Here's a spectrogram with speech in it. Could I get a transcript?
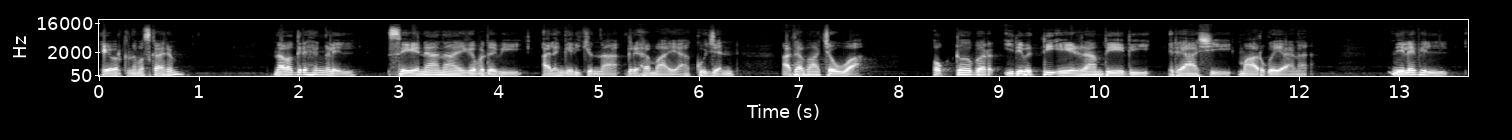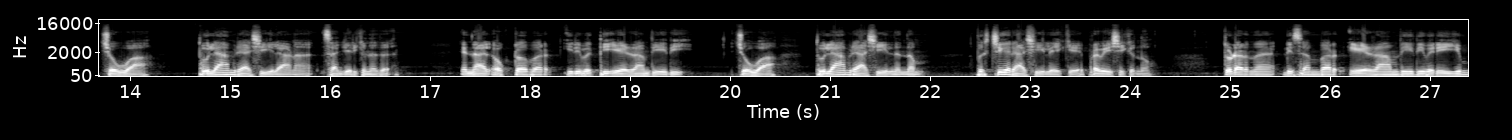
ഏവർക്കും നമസ്കാരം. നവഗ്രഹങ്ങളിൽ സേനാനായക പദവി അലങ്കരിക്കുന്ന ഗ്രഹമായ കുജൻ അഥവാ ചൊവ്വ ഒക്ടോബർ ഇരുപത്തി ഏഴാം തീയതി രാശി മാറുകയാണ്. നിലവിൽ ചൊവ്വ തുലാം രാശിയിലാണ് സഞ്ചരിക്കുന്നത്. എന്നാൽ ഒക്ടോബർ ഇരുപത്തി ഏഴാം തീയതി ചൊവ്വ തുലാം രാശിയിൽ നിന്നും വൃശ്ചിക രാശിയിലേക്ക് പ്രവേശിക്കുന്നു. തുടർന്ന് ഡിസംബർ ഏഴാം തീയതി വരെയും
